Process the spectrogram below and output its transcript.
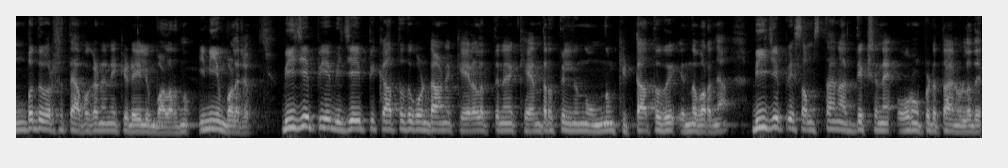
ഒമ്പത് വർഷത്തെ അവഗണനയ്ക്കിടയിലും വളർന്നു ഇനിയും വളരും. ബി ജെ പിയെ വിജയിപ്പിക്കാത്തത് കൊണ്ടാണ് കേരളത്തിന് കേന്ദ്രത്തിൽ നിന്ന് ഒന്നും കിട്ടാത്തത് എന്ന് പറഞ്ഞ ബി ജെ പി സംസ്ഥാന അധ്യക്ഷനെ ഓർമ്മപ്പെടുത്താനുള്ളത്.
